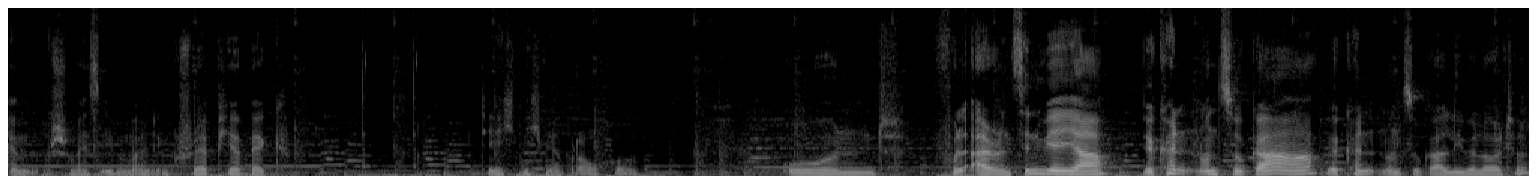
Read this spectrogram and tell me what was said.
Ähm, schmeiß eben mal den Crab hier weg. Den ich nicht mehr brauche. Und Full Iron sind wir ja. Wir könnten uns sogar, wir könnten uns sogar, liebe Leute,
